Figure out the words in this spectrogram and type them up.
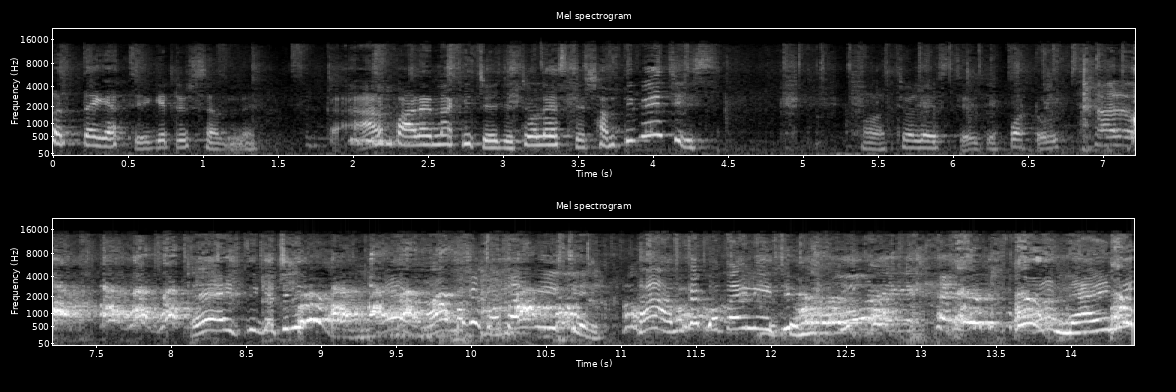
করতে গেছে গেটের সামনে। আর পারে না কিছু যে চলে এসছে। শান্তি পেয়েছিস? হ্যাঁ চলে এসছে যে পটল। এই তুই গেছিলি? হ্যাঁ, আমাকে কোথায় নিয়েছে? হ্যাঁ আমাকে কোথায় নিয়েছে? নেয়নি?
